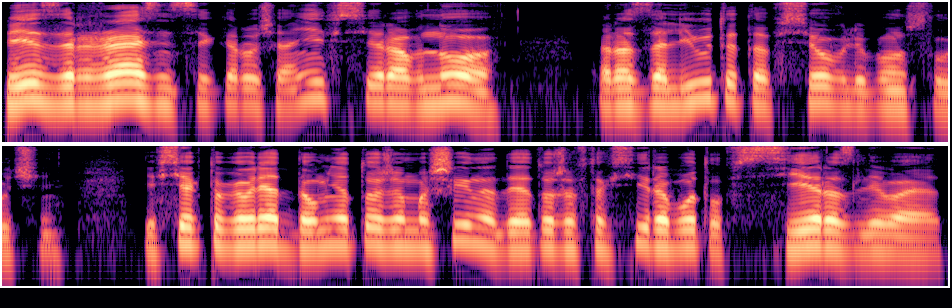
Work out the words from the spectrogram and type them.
без разницы, короче, они все равно разольют это все в любом случае. И все, кто говорят, да у меня тоже машина, да я тоже в такси работал, все разливают.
